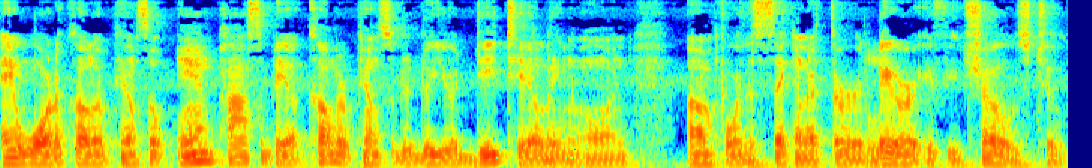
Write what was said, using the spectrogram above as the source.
a watercolor pencil and possibly a color pencil to do your detailing on um, for the second or third layer if you chose to.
